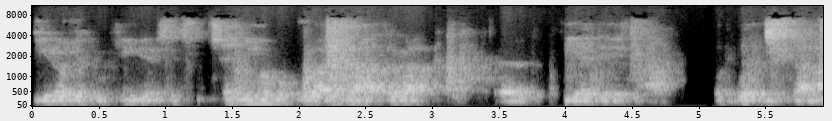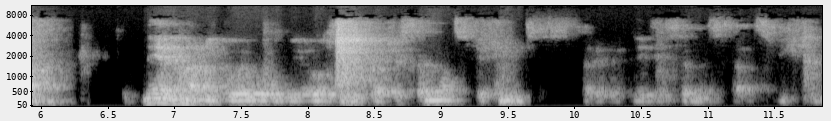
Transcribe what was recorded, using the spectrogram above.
výroby kuchyň, středního popularizátora eh, vědy a odborníka na, nejen na vývojovou biologii, takže se moc těším, co tady zase dneska slyším.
